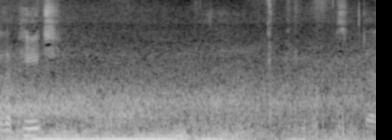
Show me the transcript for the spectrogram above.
Another peach. See if that.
